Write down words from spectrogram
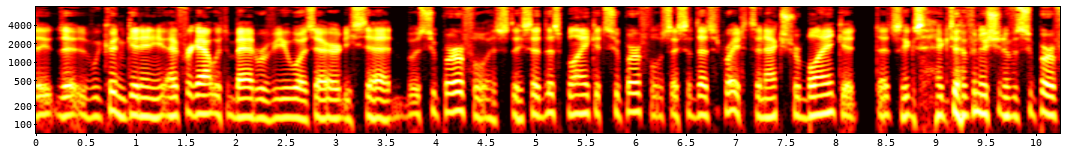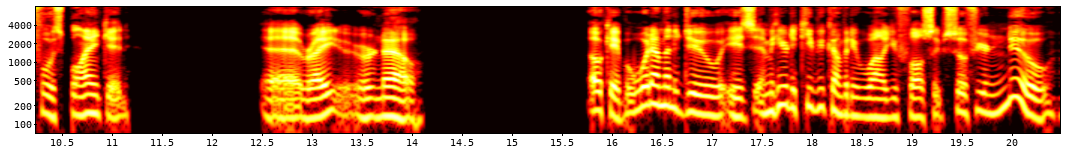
They, they, we couldn't get any. I forgot what the bad review was. I already said, but superfluous. They said this blanket's superfluous. I said that's right. It's an extra blanket. That's the exact definition of a superfluous blanket. Uh, right or no? Okay, but what I'm going to do is I'm here to keep you company while you fall asleep. So if you're new,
